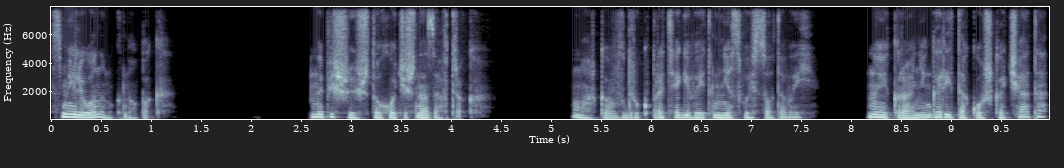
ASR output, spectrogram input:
с миллионом кнопок. «Напиши, что хочешь на завтрак». Марков вдруг протягивает мне свой сотовый. На экране горит окошко чата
